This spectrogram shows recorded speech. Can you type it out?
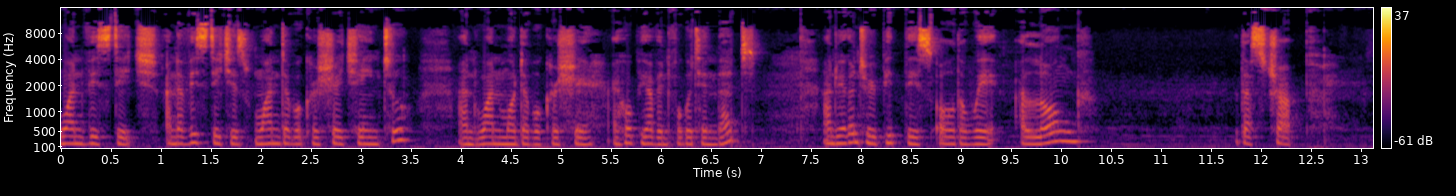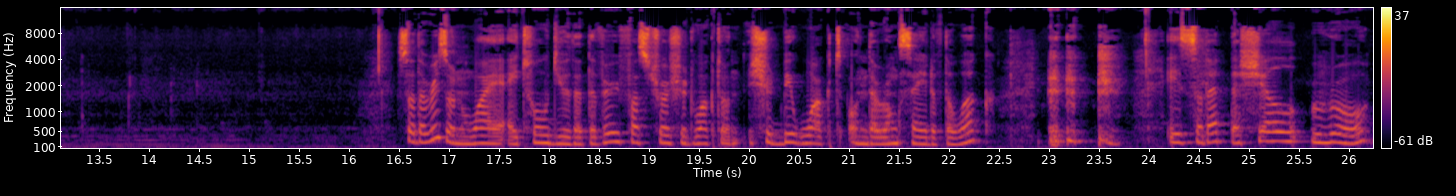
one v-stitch and a v-stitch is one double crochet chain two and one more double crochet. I hope you haven't forgotten that. And we're going to repeat this all the way along the strap. So the reason why i told you that the very first row should worked on should be worked on the wrong side of the work is so that the shell row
